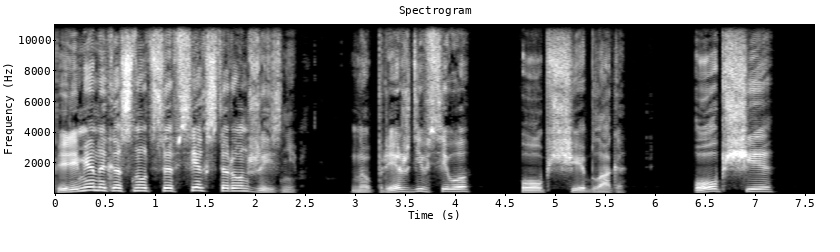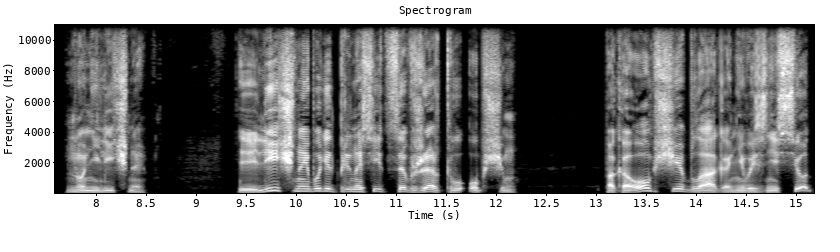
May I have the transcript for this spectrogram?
Перемены коснутся всех сторон жизни, но прежде всего общее благо. Общее, но не личное. И личное будет приноситься в жертву общему. Пока общее благо не вознесет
